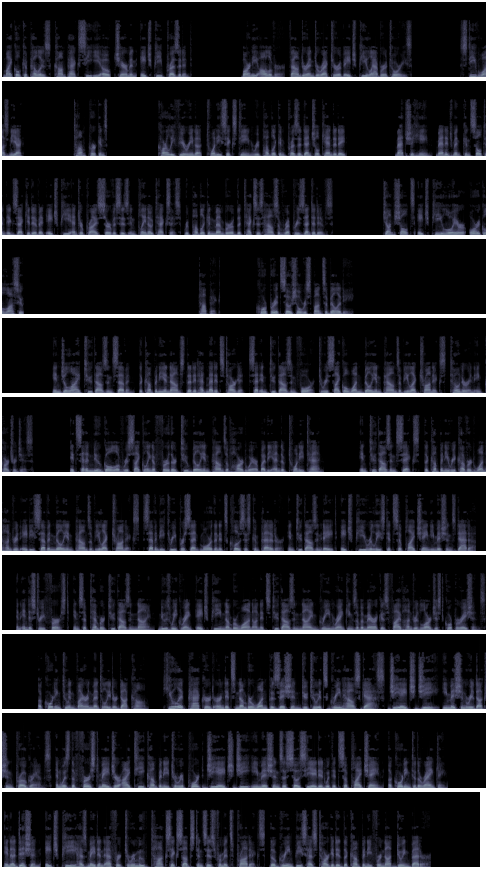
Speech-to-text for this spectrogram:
Michael Capellas Compaq CEO, Chairman, HP President Barney Oliver, founder and director of HP Laboratories. Steve Wozniak. Tom Perkins. Carly Fiorina, 2016 Republican presidential candidate. Matt Shaheen, management consultant executive at HP Enterprise Services in Plano, Texas, Republican member of the Texas House of Representatives. John Schultz HP lawyer, Oracle lawsuit. Topic Corporate social responsibility In July 2007, the company announced that it had met its target, set in 2004, to recycle 1 billion pounds of electronics, toner and ink cartridges. It set a new goal of recycling a further £2 billion of hardware by the end of 2010. In 2006, the company recovered £187 million of electronics, 73% more than its closest competitor. In 2008, HP released its supply chain emissions data an industry first. In September 2009, Newsweek ranked HP number 1 on its 2009 Green Rankings of America's 500 largest corporations. According to environmentaleader.com, Hewlett-Packard earned its number one position due to its greenhouse gas emission reduction programs, and was the first major IT company to report GHG emissions associated with its supply chain, according to the ranking. In addition, HP has made an effort to remove toxic substances from its products, though Greenpeace has targeted the company for not doing better.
